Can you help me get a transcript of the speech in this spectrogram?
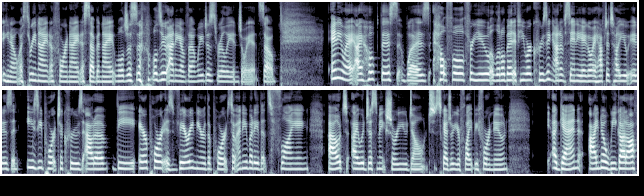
you know a three night a four night a seven night we'll just we'll do any of them we just really enjoy it so Anyway, I hope this was helpful for you a little bit. If you are cruising out of San Diego, I have to tell you it is an easy port to cruise out of. The airport is very near the port. So, anybody that's flying out, I would just make sure you don't schedule your flight before noon again, I know we got off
